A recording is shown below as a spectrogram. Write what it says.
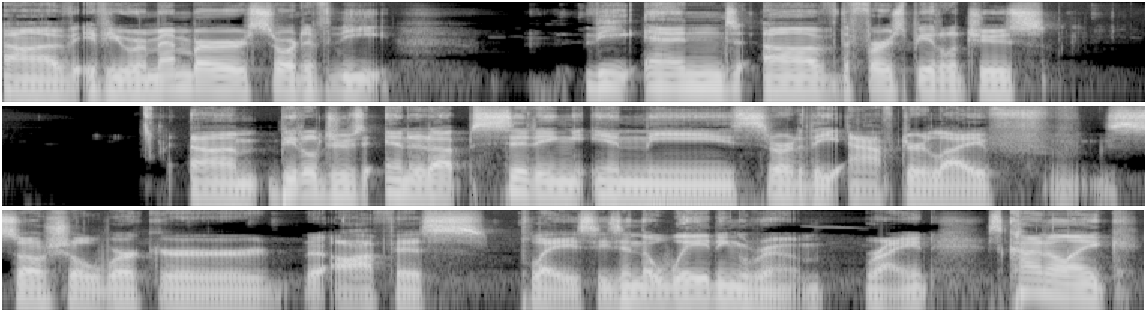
of, if you remember, sort of the the end of the first Beetlejuice um, Beetlejuice ended up sitting in the sort of the afterlife social worker office place. He's in the waiting room, right? It's kind of like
